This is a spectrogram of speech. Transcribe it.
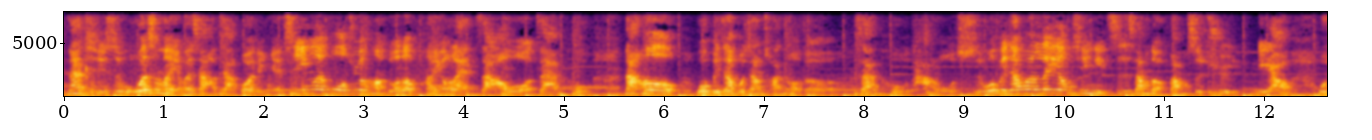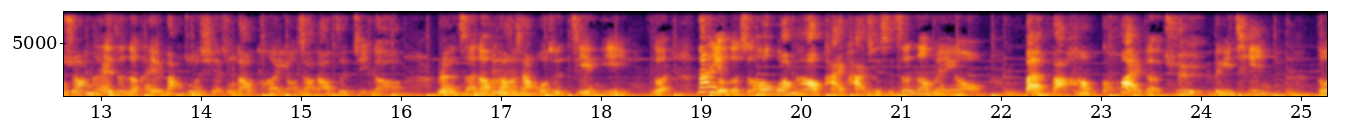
那其实我为什么也会想要贾桂林，也是因为过去有很多的朋友来找我占卜，然后我比较不像传统的。占卜塔罗师，我比较会利用心理智商的方式去聊，我希望可以真的可以帮助协助到朋友找到自己的人生的方向或是建议。嗯、对，那有的时候光靠牌卡其实真的没有办法很快的去厘清。对，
